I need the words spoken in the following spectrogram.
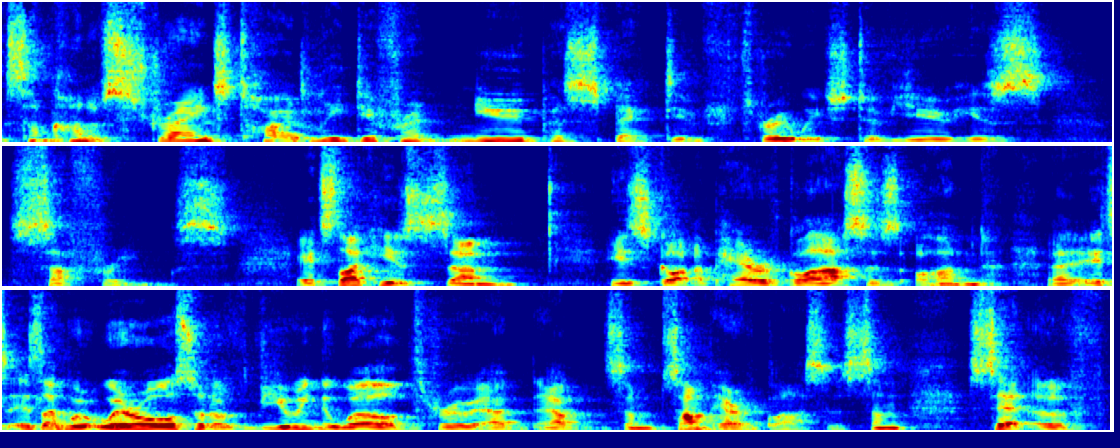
some kind of strange, totally different new perspective through which to view his sufferings. It's like he's um, he's got a pair of glasses on. Uh, it's, it's like we're, we're all sort of viewing the world through our, our, some, some pair of glasses, some set of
